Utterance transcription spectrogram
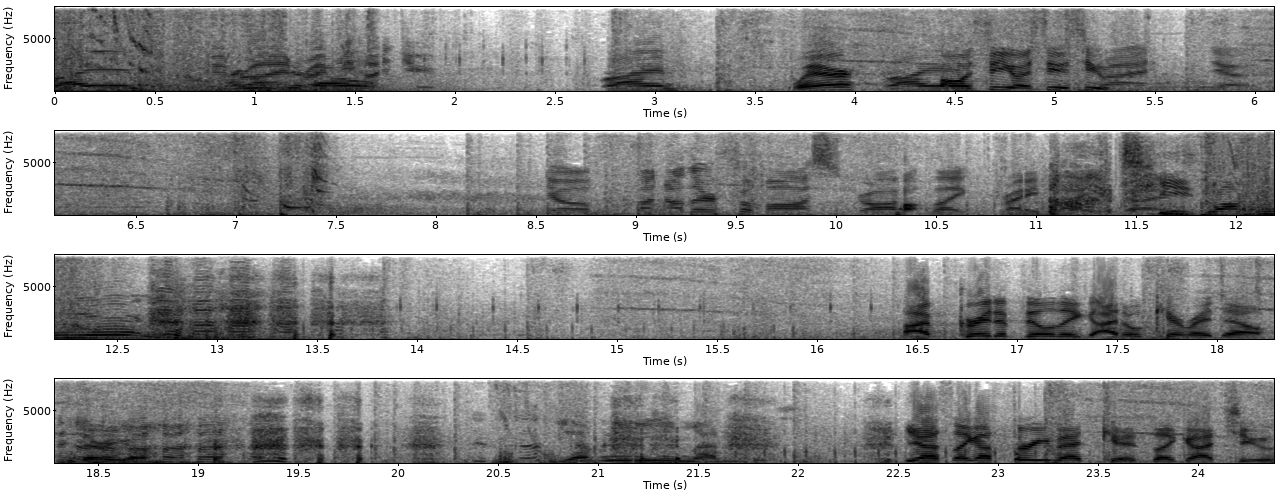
Ryan, Dude, I Ryan, right help. behind you. Ryan, Where? Ryan. Oh, I see you. I see you. I see you. Ryan, yeah. Yo, another FAMAS dropped Oh. like right by you guys. Jeez. lock me in. I'm great at building. I don't care right now. There we go. you have any medicine? yes, I got three med kits. I got you.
